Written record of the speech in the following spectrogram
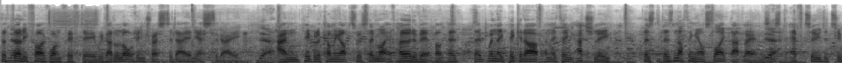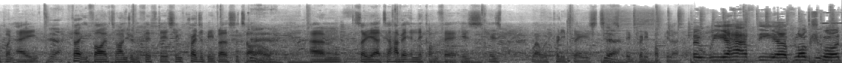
The 35 150, we've had a lot of interest today and yesterday. Yeah. And people are coming up to us, they might have heard of it, but they're, they when they pick it up and they think, actually, there's, there's nothing else like that lens. Yeah. It's F2 to 2.8, Yeah. 35 to 150, it's incredibly versatile. Um, so yeah, to have it in Nikon Fit is, is well, we're pretty pleased. Yeah. It's been pretty popular. So we have the uh, vlog squad.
